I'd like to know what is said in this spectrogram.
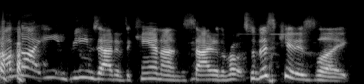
I'm not eating beans out of the can on the side of the road. So this kid is like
